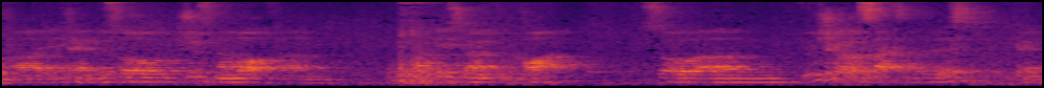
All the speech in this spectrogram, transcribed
Uh, you can also choose number of um, updates you want to call up. So um, do check out the sites after this. You can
